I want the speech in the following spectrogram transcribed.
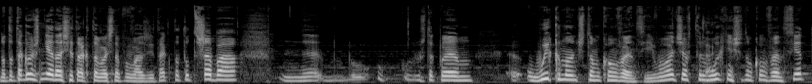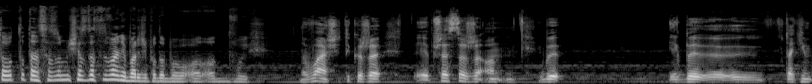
No to tego już nie da się traktować na poważnie, tak? No to trzeba, mm, że tak powiem, łyknąć tą konwencję. I w momencie, w którym tak. łyknie się tą konwencję, to, to ten sezon mi się zdecydowanie bardziej podobał od, od dwójki. No właśnie, tylko że e, przez to, że on jakby jakby e, takim,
